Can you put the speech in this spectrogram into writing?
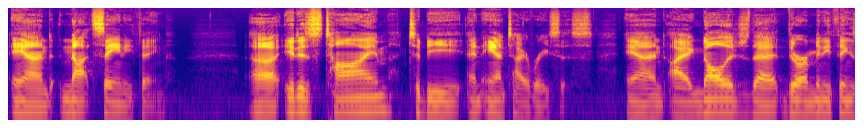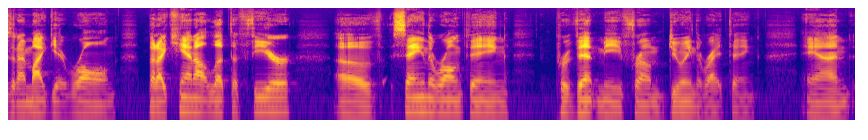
and not say anything. Uh, it is time to be an anti racist. And I acknowledge that there are many things that I might get wrong, but I cannot let the fear of saying the wrong thing prevent me from doing the right thing. And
